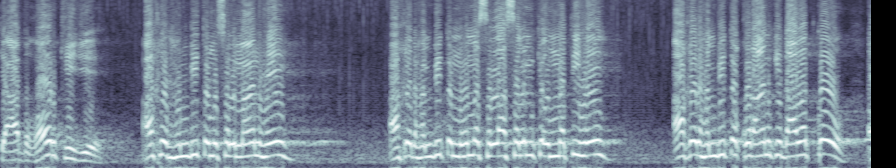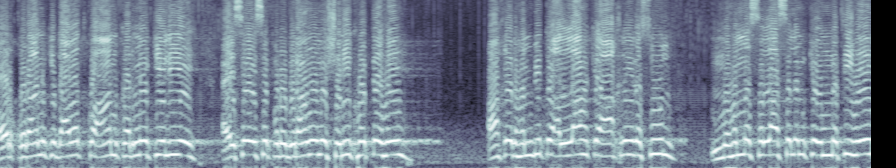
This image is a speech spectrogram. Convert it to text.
कि आप गौर कीजिए, आखिर हम भी तो मुसलमान हैं, आखिर हम भी तो मोहम्मद सल्लल्लाहु अलैहि वसल्लम के उम्मती हैं, आखिर हम भी तो कुरान की दावत को और कुरान की दावत को आम करने के लिए ऐसे ऐसे प्रोग्रामों में शरीक होते हैं। आखिर हम भी तो अल्लाह के आखिरी रसूल मोहम्मद वसल्लम के उम्मती हैं।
